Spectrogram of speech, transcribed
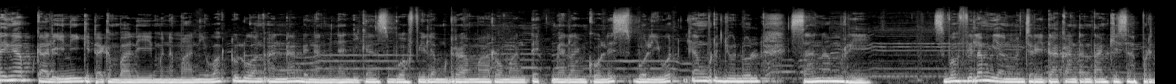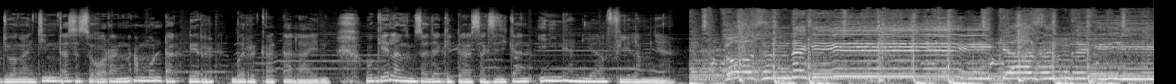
Hai Ngap, kali ini kita kembali menemani waktu luang Anda dengan menyajikan sebuah film drama romantik melankolis Bollywood yang berjudul Sanamri. Sebuah film yang menceritakan tentang kisah perjuangan cinta seseorang namun takdir berkata lain. Oke, langsung saja kita saksikan ini dia filmnya. Oh, zindagi, kya zindagi.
